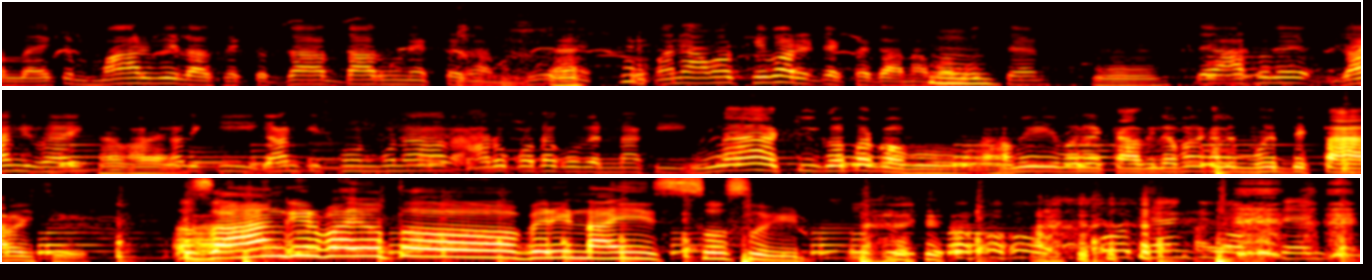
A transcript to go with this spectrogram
আল্লাহ একটা মার্বেল আছে একটা দা- দারুণ একটা গান মানে আমার ফেভারিট একটা গান আবার বুঝছেন? হ্যাঁ। আসলে জাহাঙ্গীর ভাই হ্যাঁ তাহলে কি গান কি শুনব না আরও কথা কবেন নাকি? না কি কথা কব? আমি মানে কাবিলা ভাই খালি মুহের দিক তাহার হইছে জাহাঙ্গীর ভাইও তো ভেরি নাইস সো সুইট ও থ্যাংক ইউ বাবু থ্যাংক ইউ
